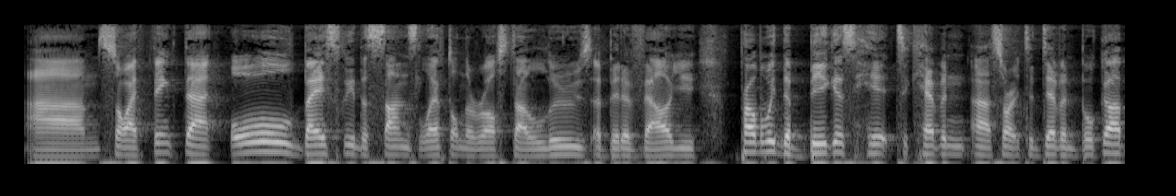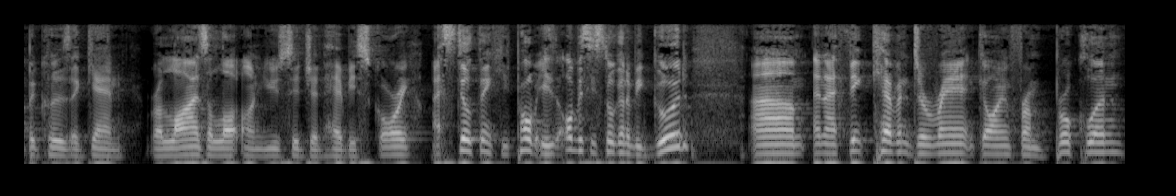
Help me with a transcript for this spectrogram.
Um, so I think that all basically the Suns left on the roster lose a bit of value. Probably the biggest hit to Kevin, uh, sorry, to Devin Booker because again, relies a lot on usage and heavy scoring. I still think he's probably, he's obviously still going to be good. Um, and I think Kevin Durant going from Brooklyn,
